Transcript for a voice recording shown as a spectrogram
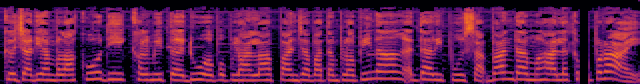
Kejadian berlaku di kilometer 2.8 Jabatan Pulau Pinang dari pusat bandar Mahala ke Perai.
